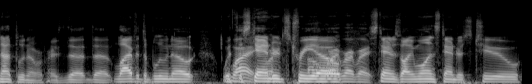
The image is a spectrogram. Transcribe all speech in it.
Not Blue Note recordings. The the live at the Blue Note with Right, the Standards right. Trio, Oh, right, right, right. Standards Volume One, Standards Two,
